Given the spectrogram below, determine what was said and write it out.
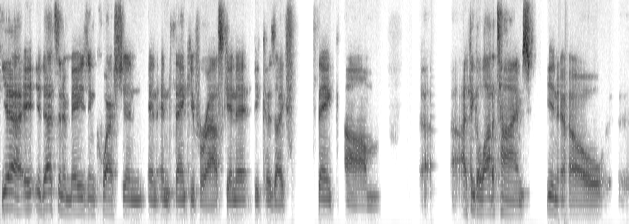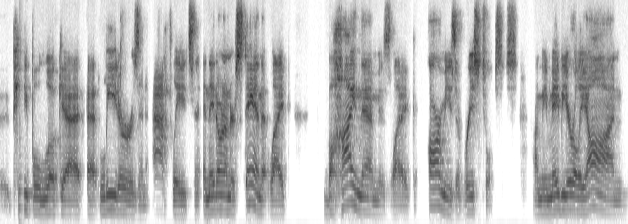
Yeah, it, it, that's an amazing question, and and thank you for asking it because I think um, uh, I think a lot of times you know people look at at leaders and athletes and, and they don't understand that like behind them is like armies of resources. I mean, maybe early on,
